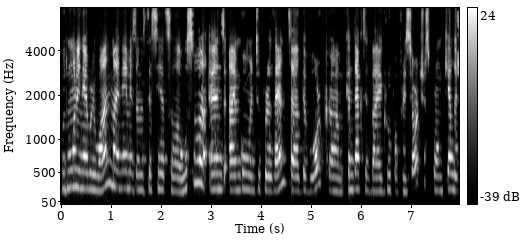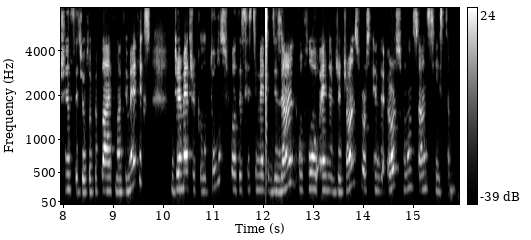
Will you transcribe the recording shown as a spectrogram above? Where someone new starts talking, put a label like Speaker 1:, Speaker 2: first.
Speaker 1: Good morning, everyone. My name is Anastasia Tselousova, and I'm going to present uh, the work um, conducted by a group of researchers from Keldysh Institute of Applied Mathematics, Geometrical Tools for the Systematic Design of Low Energy Transfers in the Earth-Moon-Sun System.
